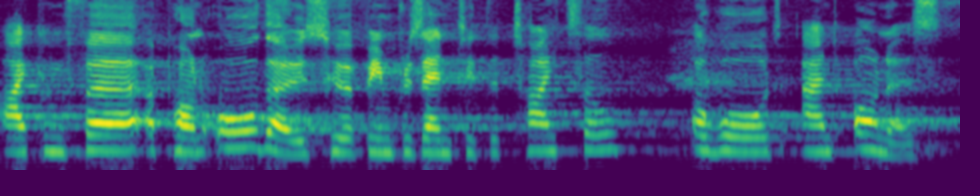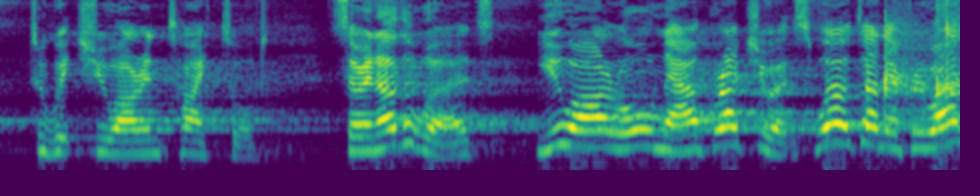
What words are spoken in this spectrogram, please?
I confer upon all those who have been presented the title, award and honours to which you are entitled. So in other words, you are all now graduates. Well done, everyone.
